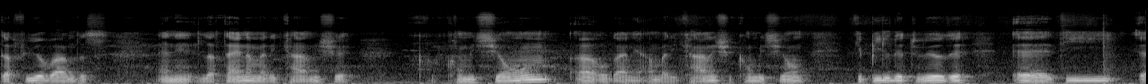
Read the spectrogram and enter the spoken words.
dafür waren, dass eine lateinamerikanische Kommission äh, oder eine amerikanische Kommission gebildet würde, äh, die äh,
